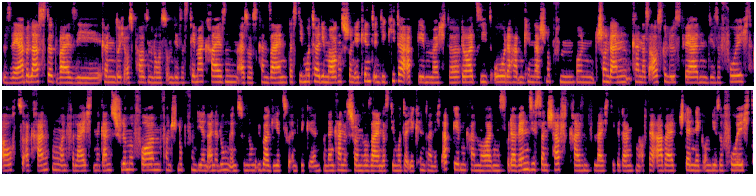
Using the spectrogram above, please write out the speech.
sehr belastet, weil sie können durchaus pausenlos um dieses Thema kreisen. Also es kann sein, dass die Mutter die morgens schon ihr Kind in die Kita abgeben möchte, dort sieht, oh, da haben Kinder Schnupfen und schon dann kann das ausgelöst werden, diese Furcht auch zu erkranken und vielleicht eine ganz schlimme Form von Schnupfen, die in eine Lungenentzündung übergeht, zu entwickeln. Und dann kann es schon so sein, dass die Mutter ihr Kind dann nicht abgeben kann morgens. Oder wenn sie es dann schafft, kreisen vielleicht die Gedanken auf der Arbeit ständig um diese Furcht,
